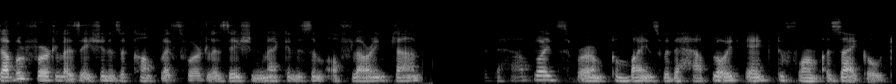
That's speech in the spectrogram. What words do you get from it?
Double fertilization is a complex fertilization mechanism of flowering plants where the haploid sperm combines with the haploid egg to form a zygote.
